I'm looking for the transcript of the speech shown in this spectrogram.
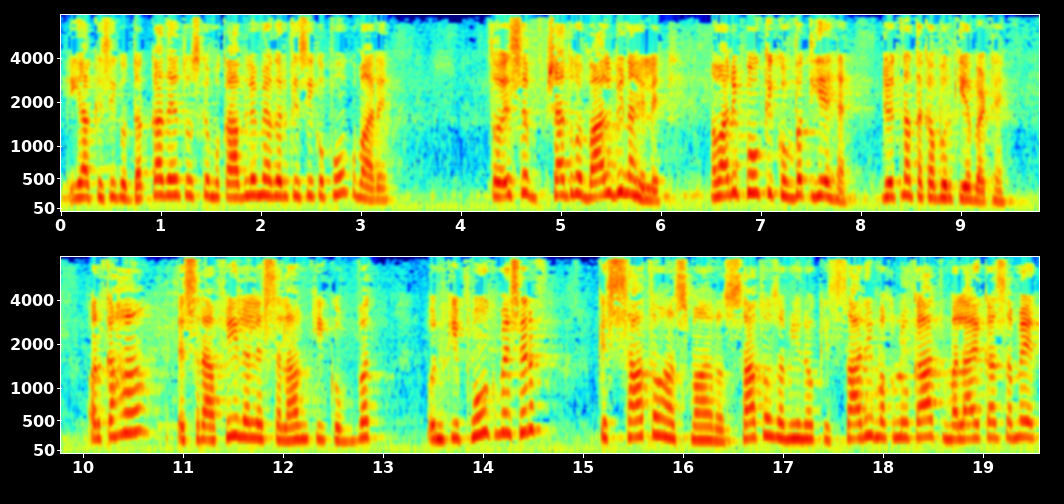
یا کسی کو دکا دیں تو اس کے مقابلے میں اگر کسی کو پھونک مارے تو اس سے شاید کوئی بال بھی نہ ہلے۔ ہماری پھونک کی قوت یہ ہے جو اتنا تکبر کیے بیٹھے۔ اور کہاں اسرافیل علیہ السلام کی قوت؟ ان کی پھونک میں صرف کہ ساتوں آسمان اور ساتوں زمینوں کی ساری مخلوقات ملائکا سمیت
